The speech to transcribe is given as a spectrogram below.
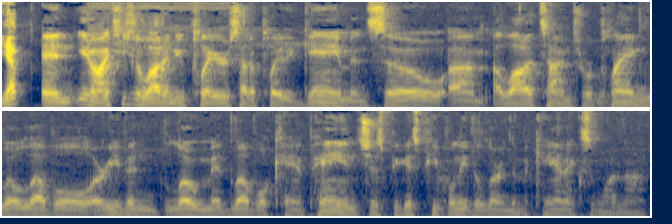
Yep. And you know, I teach a lot of new players how to play the game, and so um, a lot of times we're playing low level or even low mid level campaigns just because people need to learn the mechanics and whatnot.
